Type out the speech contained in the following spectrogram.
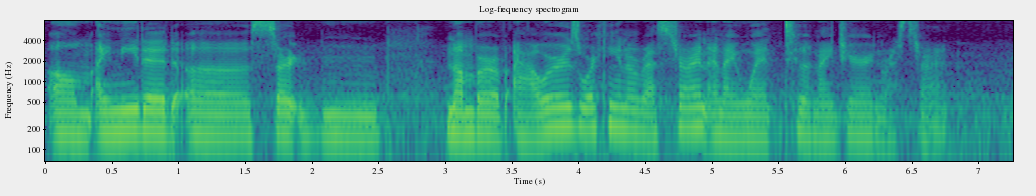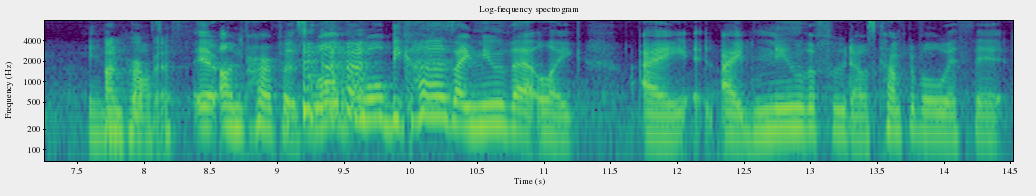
Um, I needed a certain number of hours working in a restaurant, and I went to a Nigerian restaurant. In On purpose. Eh, on purpose. Well, well, because I knew that like I I knew the food, I was comfortable with it,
